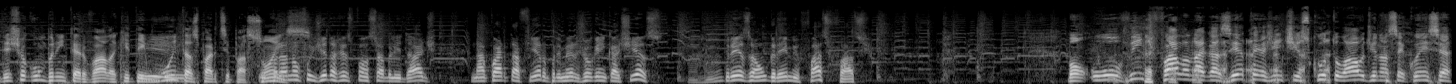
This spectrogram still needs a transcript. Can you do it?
Deixa eu cumprir intervalo aqui, tem E- muitas participações. para não fugir da responsabilidade, na quarta-feira, o primeiro jogo é em Caxias, Uhum. 3x1 Grêmio, fácil, fácil. Bom, o ouvinte fala na Gazeta e a gente escuta o áudio e na sequência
